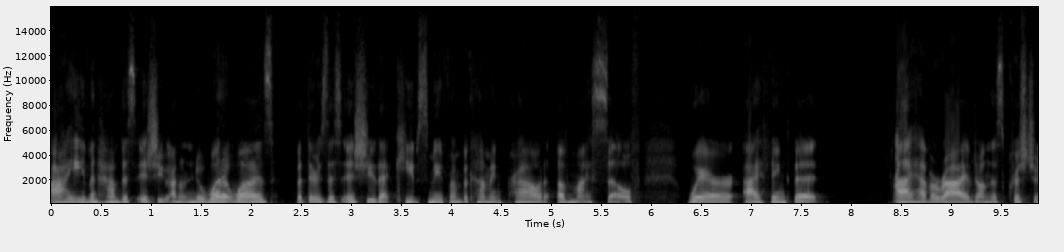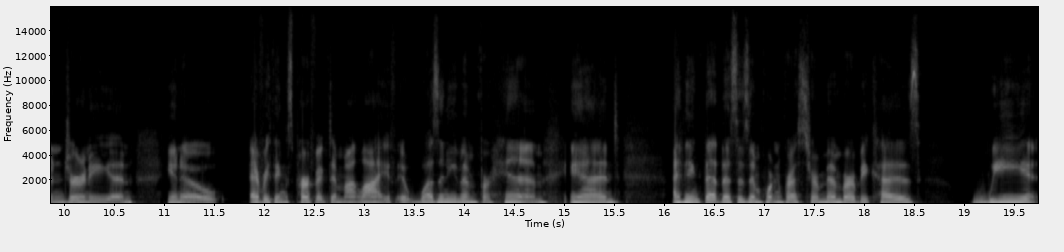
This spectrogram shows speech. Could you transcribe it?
I even have this issue. I don't know what it was, but there's this issue that keeps me from becoming proud of myself, where I think that I have arrived on this Christian journey and, you know, everything's perfect in my life. It wasn't even for him. And I think that this is important for us to remember because we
